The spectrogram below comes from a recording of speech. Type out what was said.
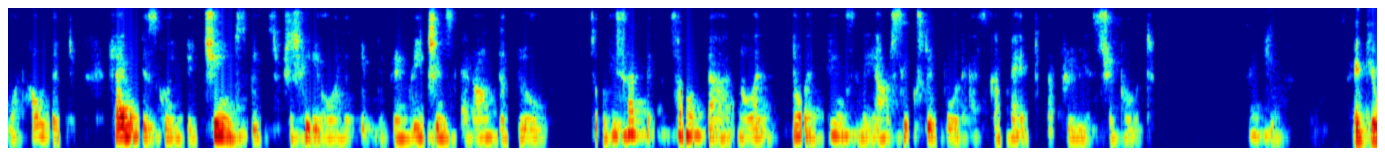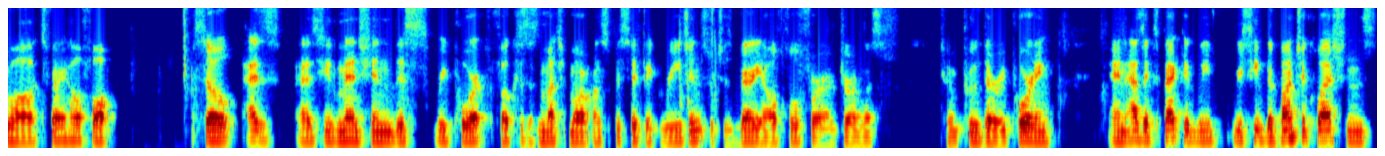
what, how the climate is going to change, especially over the different regions around the globe. So these are some of the novel, novel things in the R6 report as compared to the previous report. Thank you. Thank you all. It's very helpful. So as, as you've mentioned, this report focuses much more on specific regions, which is very helpful for our journalists to improve their reporting. And as expected, we've received a bunch of questions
